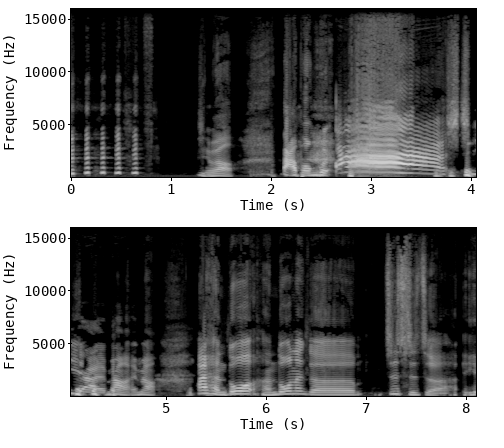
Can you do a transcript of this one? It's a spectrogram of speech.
有没有大崩溃啊？是啊，有没有有没有？还有很多很多那个支持者，也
